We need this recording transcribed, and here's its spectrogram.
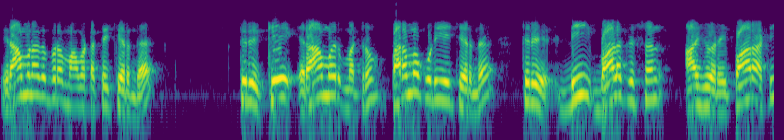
ராமநாதபுரம் மாவட்டத்தைச் சேர்ந்த திரு கே ராமர் மற்றும் பரமக்குடியைச் சேர்ந்த திரு டி பாலகிருஷ்ணன் ஆகியோரை பாராட்டி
